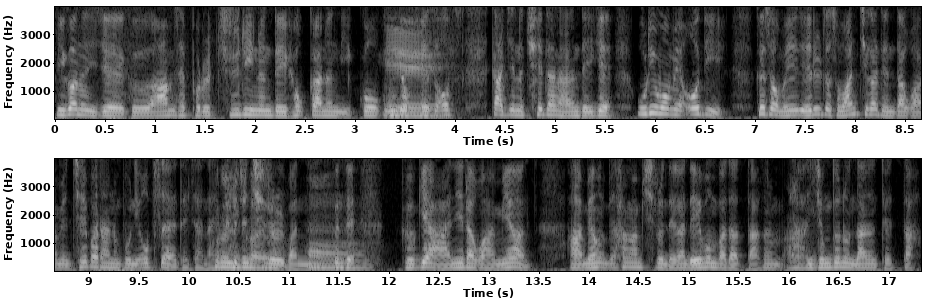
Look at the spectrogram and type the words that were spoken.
이거는 이제 그 암세포를 줄이는데 효과는 있고 공격해서 예. 업까지는 최대한 하는데 이게 우리 몸에 어디 그래서 뭐 예를 들어서 완치가 된다고 하면 재발하는 분이 없어야 되잖아요. 그러니까요. 표준 치료를 받는. 어. 근데 그게 아니라고 하면 아 명, 항암 치료 내가 네 번 받았다. 그럼 아 이 정도는 나는 됐다.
